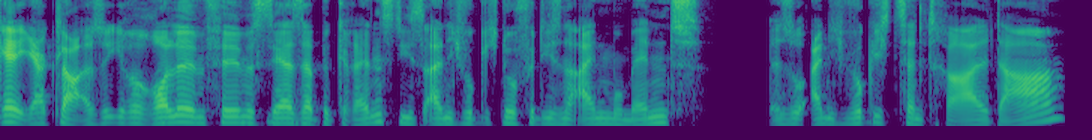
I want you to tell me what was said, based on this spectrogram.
ja klar, also ihre Rolle im Film ist sehr, sehr begrenzt, die ist eigentlich wirklich nur für diesen einen Moment, also eigentlich wirklich zentral da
